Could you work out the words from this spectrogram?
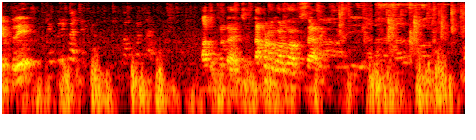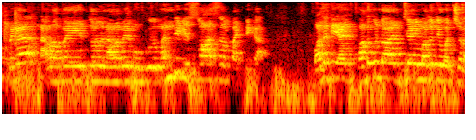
ఎప్పుడు పదకొండు అధ్యాయం. తప్పడు కొడక ఒకసారి. అది నలభై ఇద్దరు నలభై ముగ్గురు మంది విశ్వాసుల పట్టిక. మొదటి పదకొండో అధ్యాయం మొదటి వచ్చిన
